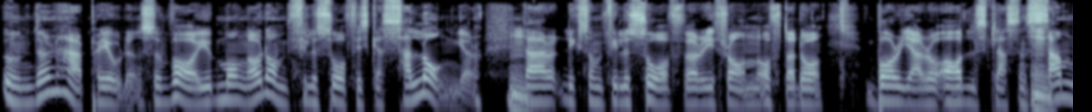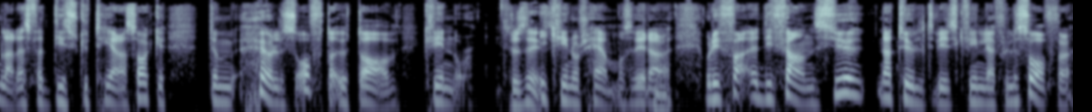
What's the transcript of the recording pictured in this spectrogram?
under den här perioden så var ju många av de filosofiska salonger Mm. där liksom filosofer ifrån ofta då borgar och adelsklassen Mm. samlades för att diskutera saker. De hölls ofta utav kvinnor i Precis. kvinnors hem och så vidare. Mm. Och det, det fanns ju naturligtvis kvinnliga filosofer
